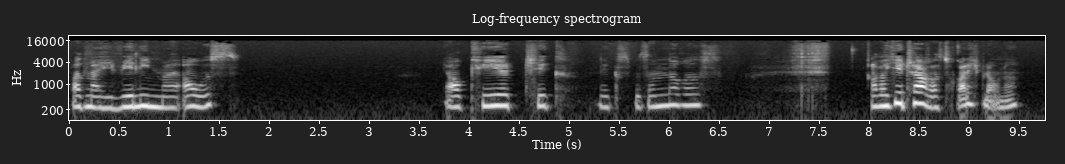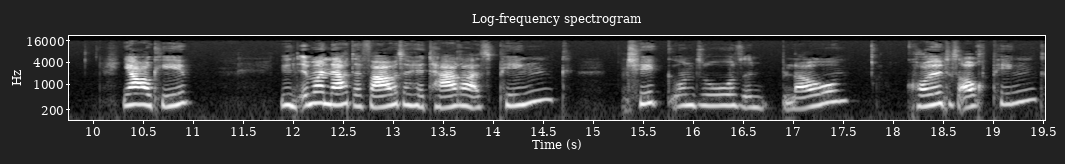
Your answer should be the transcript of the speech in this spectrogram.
Warte mal, ich wähle ihn mal aus. Ja, okay, Tick, nichts Besonderes. Aber hier Tara ist doch gar nicht blau, ne? Ja, okay. Die sind immer nach der Farbe. Zum Beispiel Tara ist pink. Tick und so sind blau. Colt ist auch pink.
